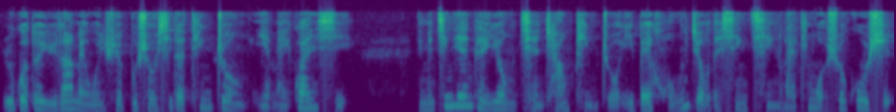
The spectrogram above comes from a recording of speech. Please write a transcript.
如果对于拉美文学不熟悉的听众也没关系，你们今天可以用浅尝品酌一杯红酒的心情来听我说故事。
